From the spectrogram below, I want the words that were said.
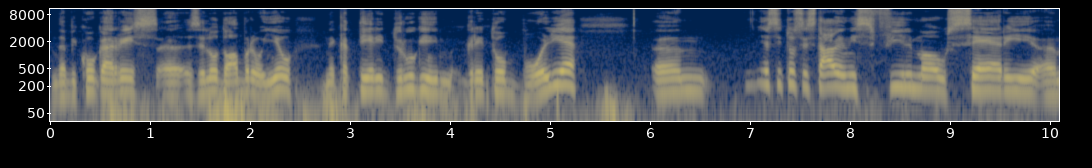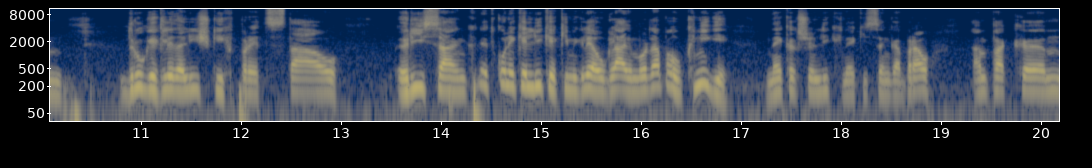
da bi koga res uh, zelo dobro ujel, nekateri drugi gre to bolje. Um, jaz si to sestavljam iz filmov, serij, um, drugih gledaliških predstav, risank, ne, tako neke like, ki mi gledajo v glavi, morda pa v knjigi, nekakšen lik, ne, ki sem ga bral. Ampak um,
